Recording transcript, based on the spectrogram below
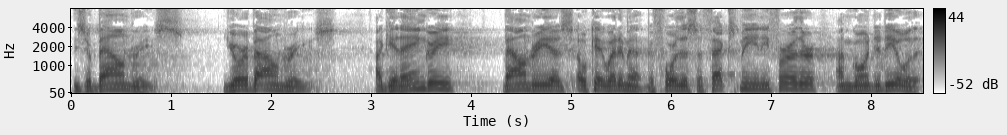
These are boundaries. Your boundaries. I get angry. Boundary is, okay, wait a minute. Before this affects me any further, I'm going to deal with it.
